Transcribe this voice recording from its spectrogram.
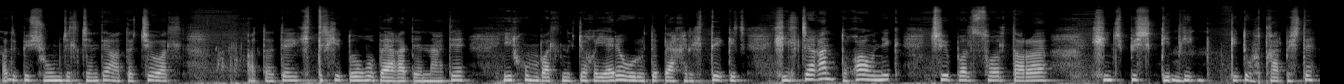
Одоо би шүүмжилж जैन тий. Одоо чи бол одоо тий хитрхи дуугүй байгаад байна тий. Ир хүн бол нэг жоохон яриа өрөөтэй байх хэрэгтэй гэж хэлж байгаа нь тухайн хүнийг чи бол суул дорой хинч биш гэдгийг гэдэг утгаар биш тий.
